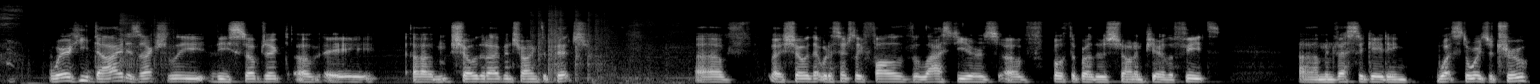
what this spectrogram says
where he died is actually the subject of a um, show that I've been trying to pitch. Of a show that would essentially follow the last years of both the brothers Jean and Pierre Lafitte, um, investigating what stories are true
